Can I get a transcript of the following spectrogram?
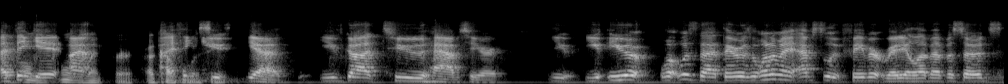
I think only, it. only I, went for a couple I of think you. seasons? Yeah, you've got two halves here. You you you. What was that? There was one of my absolute favorite Radio Lab episodes.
